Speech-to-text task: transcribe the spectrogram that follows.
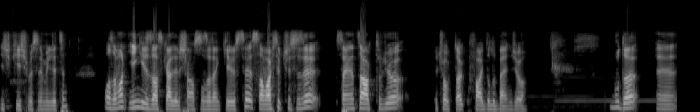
içki içmesini milletin o zaman İngiliz askerleri şansınıza denk gelirse savaştıkça size saniyeti arttırıyor. Çok da faydalı bence o. Bu da e,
